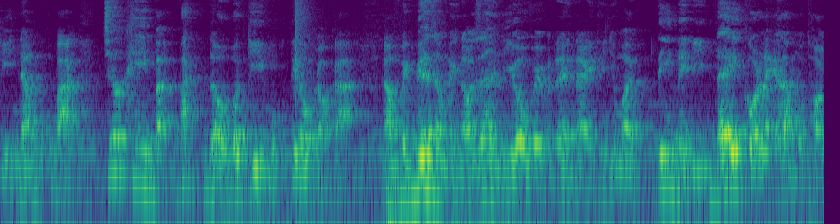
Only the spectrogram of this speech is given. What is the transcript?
kỹ năng của bạn trước khi bạn bắt đầu bất kỳ mục tiêu nào cả à, mình biết rằng mình nói rất là nhiều về vấn đề này thì nhưng mà tin này thì đây có lẽ là một thói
